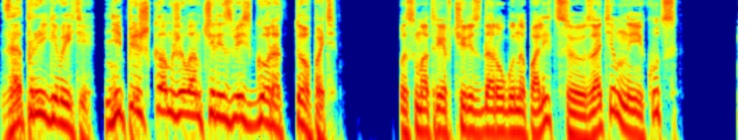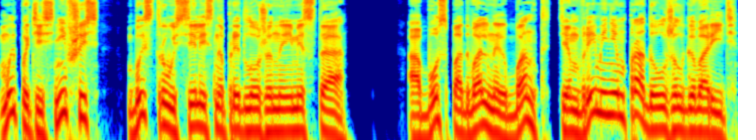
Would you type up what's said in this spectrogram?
«Запрыгивайте! Не пешком же вам через весь город топать!» Посмотрев через дорогу на полицию, затем на Якутс, мы, потеснившись, быстро уселись на предложенные места. А босс подвальных банд тем временем продолжил говорить.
